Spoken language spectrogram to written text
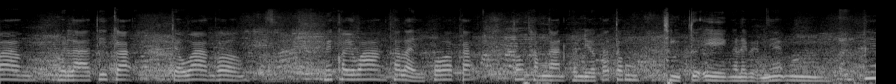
ว่างเวลาที่กะจะว่างก็ ไม่ค่อยว่างเท่าไหร่ เพราะว่ากะต้องทำงานคนเดียวก็ต้องถีบตัวเองอะไรแบบนี้อืมนี่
